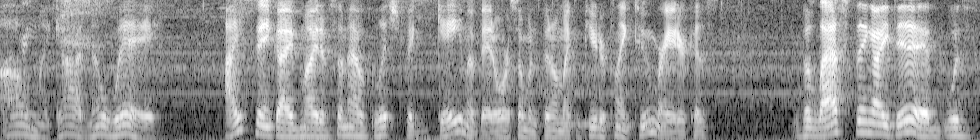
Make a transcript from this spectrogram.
Oh my god, no way. I think I might have somehow glitched the game a bit, or someone's been on my computer playing Tomb Raider, because the last thing I did was.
